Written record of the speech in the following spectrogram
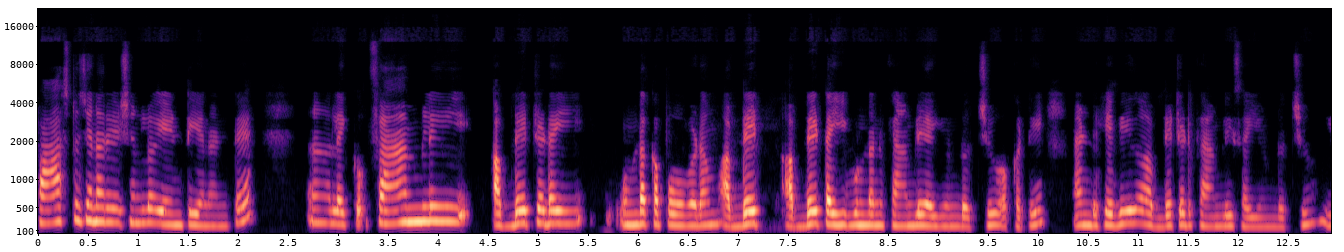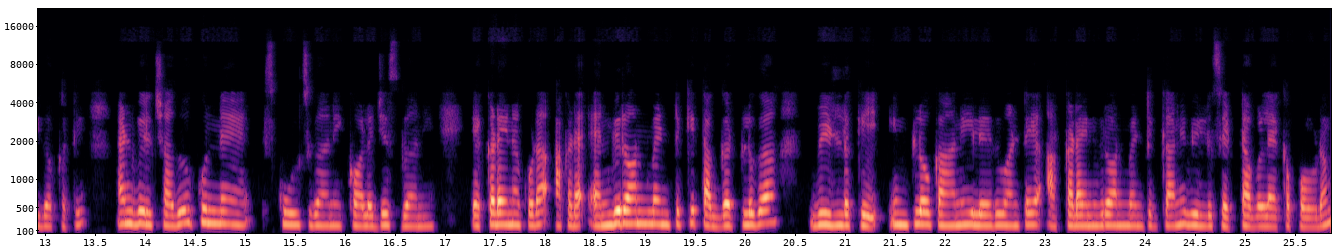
ఫాస్ట్ జనరేషన్లో ఏంటి అని అంటే లైక్ ఫ్యామిలీ అప్డేటెడ్ అయ్యి ఉండకపోవడం అప్డేట్ అప్డేట్ అయ్యి ఉండని ఫ్యామిలీ అయ్యి ఉండొచ్చు ఒకటి. అండ్ హెవీగా అప్డేటెడ్ ఫ్యామిలీస్ అయ్యి ఉండొచ్చు ఇదొకటి. అండ్ వీళ్ళు చదువుకునే స్కూల్స్ కానీ కాలేజెస్ కానీ ఎక్కడైనా కూడా అక్కడ ఎన్విరాన్మెంట్కి తగ్గట్లుగా వీళ్ళకి ఇంట్లో కానీ లేదు అంటే అక్కడ ఎన్విరాన్మెంట్కి కానీ వీళ్ళు సెట్ అవ్వలేకపోవడం.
